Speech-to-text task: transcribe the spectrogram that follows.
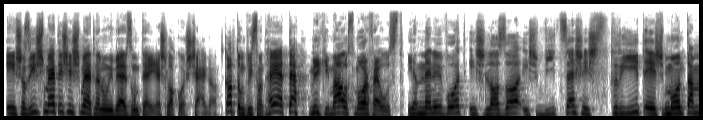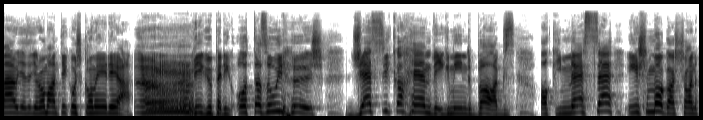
és az ismert és ismeretlen univerzum teljes lakossága. Kaptunk viszont helyette Mickey Mouse Morpheus-t. Ilyen menő volt, és laza, és vicces, és street, és mondtam már, hogy ez egy romantikus komédia. Végül pedig ott az új hős, Jessica Henwig, mint Bugs, aki messze és magasan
